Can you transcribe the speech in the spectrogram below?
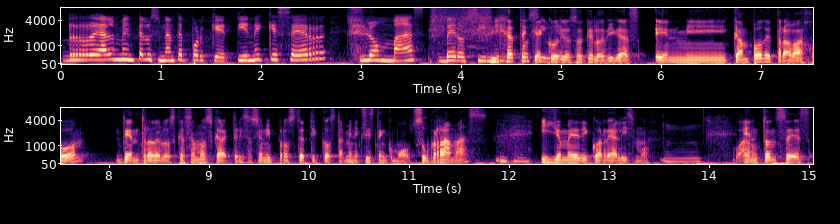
realmente alucinante porque tiene que ser lo más verosímil Fíjate posible. qué curioso que lo digas. En mi campo de trabajo, dentro de los que hacemos caracterización y prostéticos, también existen como subramas. Y yo me dedico a realismo. Mm, wow. Entonces,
